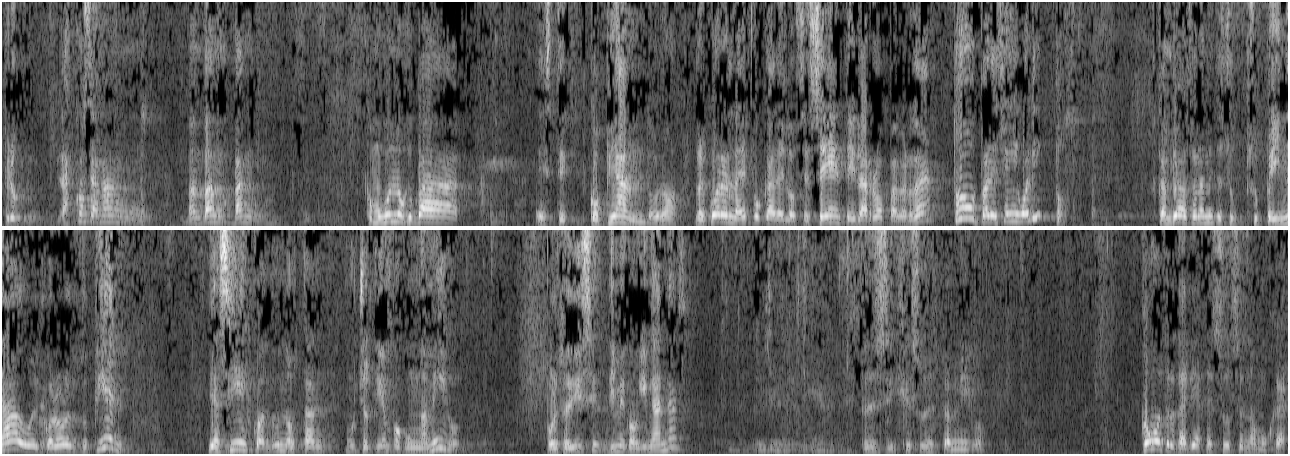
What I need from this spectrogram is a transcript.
Pero las cosas van, van, van, van, como uno que va este, copiando, ¿no? Recuerdan la época de los 60 y la ropa, ¿verdad? Todos parecían igualitos. Cambiaba solamente su, su peinado, el color de su piel. Y así es cuando uno está mucho tiempo con un amigo. Por eso dice, dime con quién andas. Entonces, si Jesús es tu amigo, ¿cómo trataría Jesús a una mujer?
